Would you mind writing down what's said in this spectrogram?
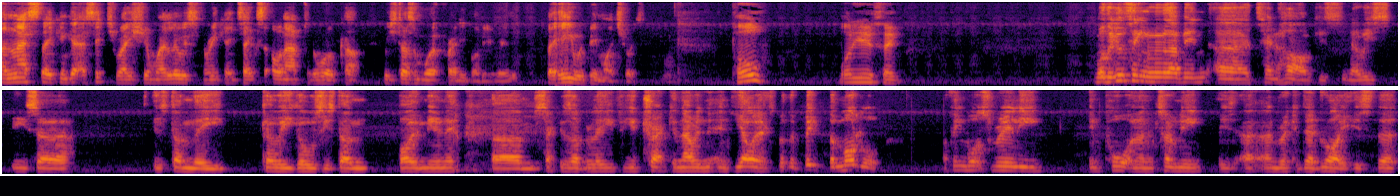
unless they can get a situation where Luis Enrique takes it on after the World Cup, which doesn't work for anybody really. But he would be my choice. Paul, what do you think? Well, the good thing with having uh, Ten Hag is, you know, he's he's uh, he's done the Go Eagles, he's done Bayern Munich, um, seconds, I believe, Utrecht, and now in, in the Ajax. But the big the model, I think, what's really important, and Tony is, uh, and Rick are dead right, is the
